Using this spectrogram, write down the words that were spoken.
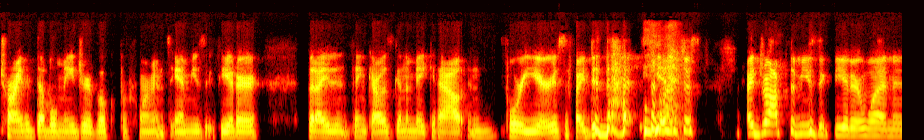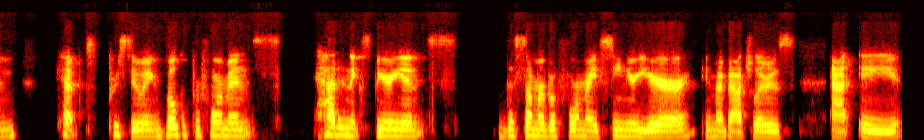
trying to double major vocal performance and music theater, but I didn't think I was going to make it out in four years if I did that. So yeah. I just I dropped the music theater one and kept pursuing vocal performance, had an experience the summer before my senior year in my bachelor's at a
